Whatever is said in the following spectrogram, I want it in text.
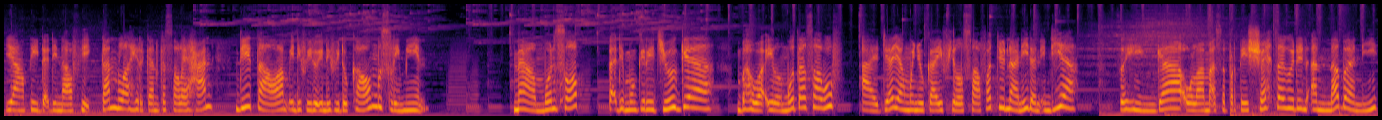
yang tidak dinafikan melahirkan kesalehan di dalam individu-individu kaum muslimin. Namun sob, tak dimungkiri juga bahwa ilmu tasawuf ada yang menyukai filsafat Yunani dan India. Sehingga ulama seperti Syekh Taguddin An-Nabani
